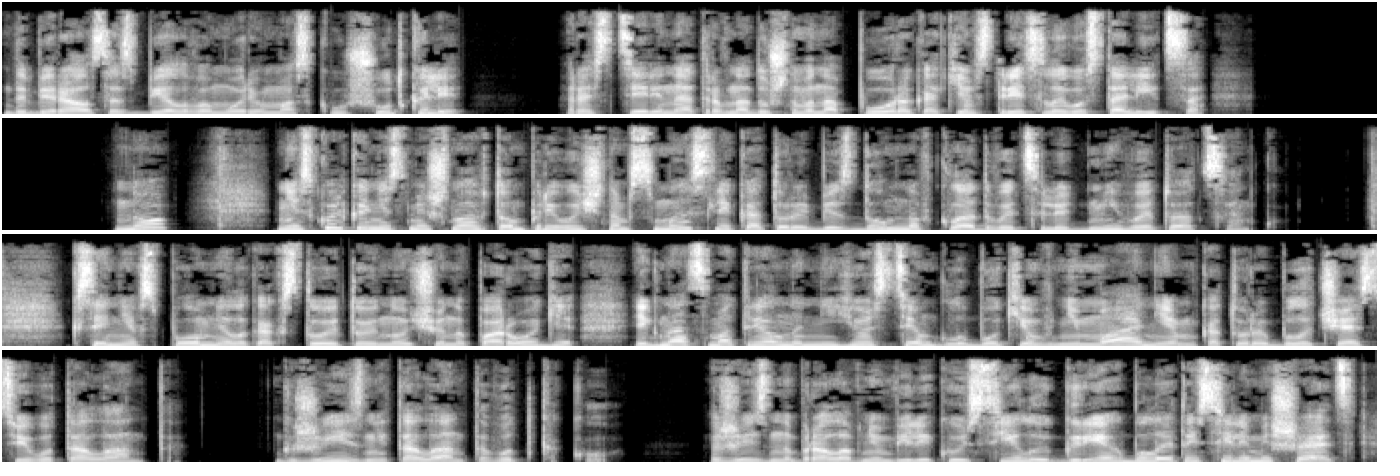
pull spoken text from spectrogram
добирался с Белого моря в Москву. Шутка ли? Растерянный от равнодушного напора, каким встретила его столица. Но нисколько не смешной в том привычном смысле, который бездумно вкладывается людьми в эту оценку. Ксения вспомнила, как, стоя той ночью на пороге, Игнат смотрел на нее с тем глубоким вниманием, которое было частью его таланта. К жизни таланта вот какого. Жизнь набрала в нем великую силу, и грех было этой силе мешать —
